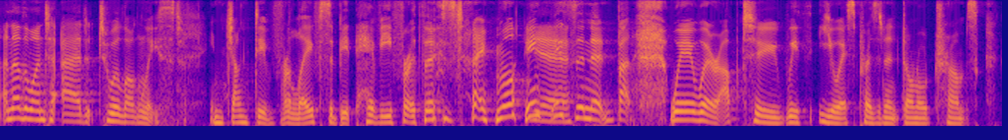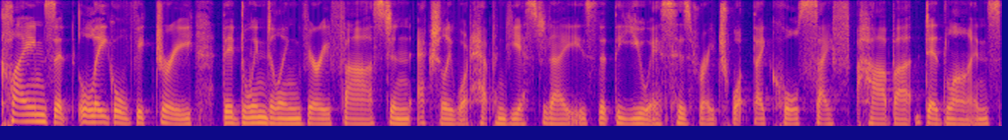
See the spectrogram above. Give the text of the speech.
another one to add to a long list. Injunctive relief's a bit heavy for a Thursday morning, yeah. isn't it? But where we're up to with US President Donald Trump's claims at legal victory, they're dwindling very fast. And actually, what happened yesterday is that the US has reached what they call safe harbour deadlines.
